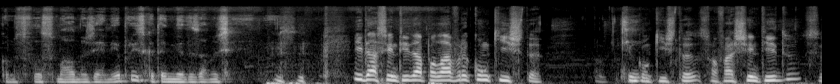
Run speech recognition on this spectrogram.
como se fosse uma alma gêmea. É por isso que eu tenho medo das almas gêmeas. e dá sentido à palavra conquista. Sim. A conquista só faz sentido se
